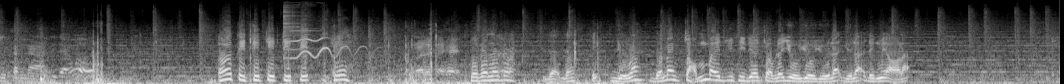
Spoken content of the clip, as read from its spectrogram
คิดตั้งนานสีแดงเปล่าเออติดติดติดติดติดโอเคไม่เป็นไรไม่เป็นไรเดี๋ยวเดี๋ยวติดอยู่วะเดี๋ยวแม่งจ่อมไปทีเดียวจบแล้วอยู่อยู่อยู่แล้วอยู่แล้วดึงไม่ออกแล้วโอเค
